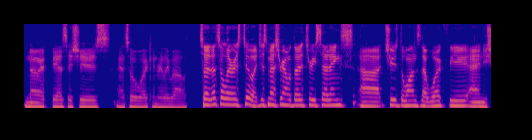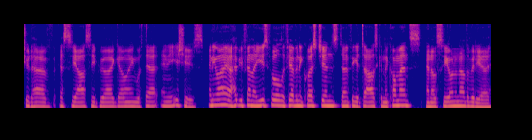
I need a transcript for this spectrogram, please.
no FPS issues, and it's all working really well. So that's all there is to it. Just mess around with those three settings, uh, choose the ones that work for you, and you should have SCRCPY going without any issues. Anyway, I hope you found that useful. If you have any questions, don't forget to ask in the comments, and I'll see you on another video.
